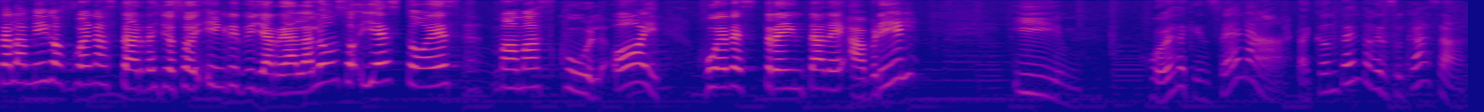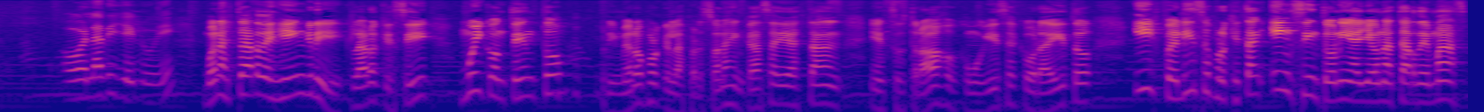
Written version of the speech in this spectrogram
tal amigos? Buenas tardes, yo soy Ingrid Villarreal Alonso y esto es Mama School. Hoy, jueves 30 de abril y jueves de quincena. ¿Están contentos en su casa? Hola DJ Luis. Buenas tardes Ingrid, claro que sí, muy contento, primero porque las personas en casa ya están en sus trabajos, como dice Coradito, y felices porque están en sintonía ya una tarde más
